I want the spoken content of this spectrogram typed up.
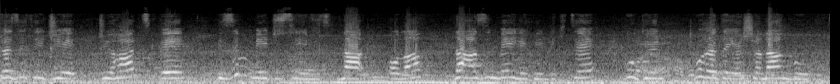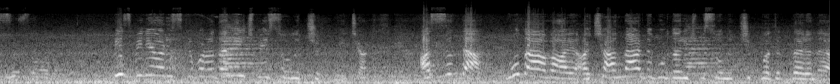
gazeteci Cihat ve bizim meclis olan Nazım Bey ile birlikte bugün burada yaşanan bu hukuksuzluk. Biz biliyoruz ki buradan hiçbir sonuç çıkmayacak. Aslında bu davayı açanlar da buradan hiçbir sonuç çıkmadıklarını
